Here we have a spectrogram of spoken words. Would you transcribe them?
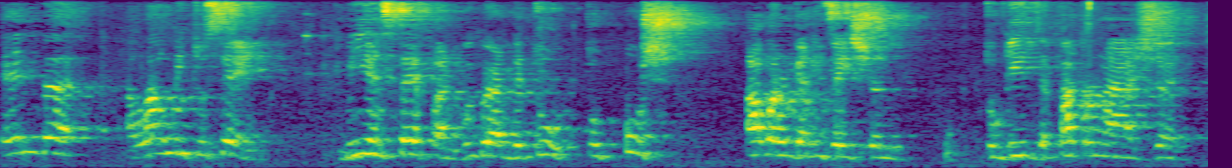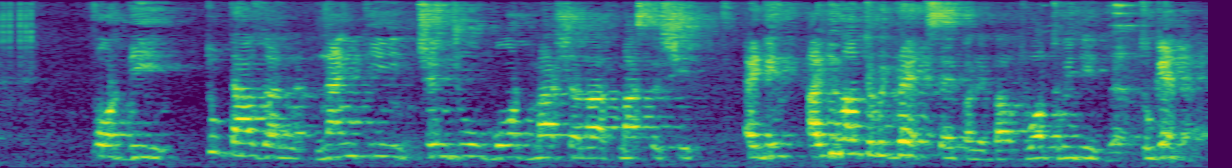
And uh, allow me to say, me and Stefan, we were the two to push our organization to give the patronage for the 2019 Chungju World Martial Arts Mastership. I, did, I do not regret, Stefan, about what we did uh, together.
